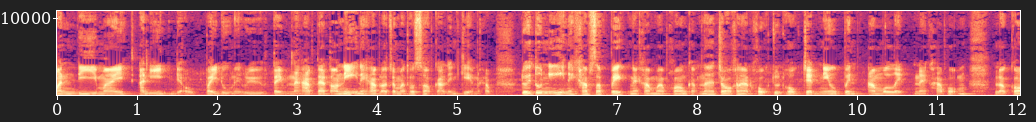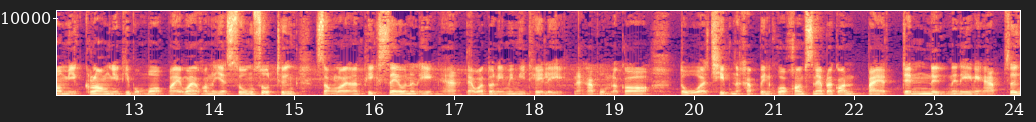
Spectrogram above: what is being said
มันดีไหมอันนี้เดี๋ยวไปดูในรีวิวเต็มนะครับ แต่ตอนนี้นะครับเราจะมาทดสอบการเล่นเกมนะครับ โดยตัวนี้นะครับสเปคนะครับมาพร้อมกับหน้าจอขนาด 6.67 นิ้วเป็น AMOLED นะครับผม แล้วก็มีกล้องอย่างที่ผมบอกไปว่าความละเอียดสูงสุดถึง 200 ล้านพิกเซลนั่นเองนะฮะ แต่ว่าตัวนี้ไม่มีเทเลนะครับผม แล้วก็ตัวชิปนะครับเป็น Qualcomm Snapdragon 8 Gen 1 นั่นเองนะครับ ซึ่ง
